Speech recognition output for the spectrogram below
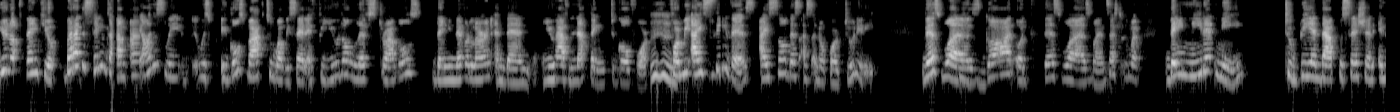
You know thank you. But at the same time i honestly it was it goes back to what we said if you don't live struggles then you never learn and then you have nothing to go for. Mhm. for me i see this i saw this as an opportunity. This was god or this was my ancestors they needed me to be in that position in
